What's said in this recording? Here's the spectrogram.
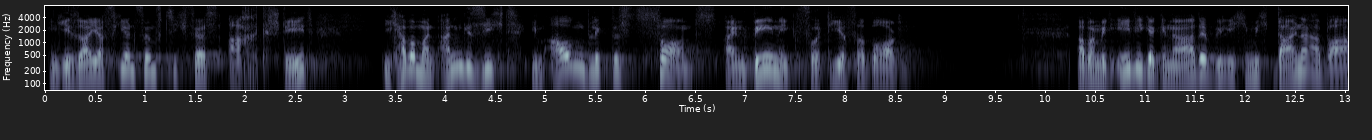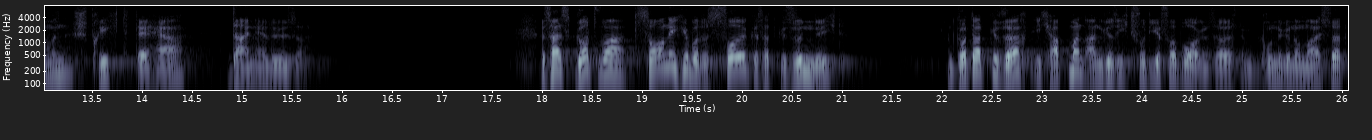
In Jesaja 54, Vers 8 steht, ich habe mein Angesicht im Augenblick des Zorns ein wenig vor dir verborgen. Aber mit ewiger Gnade will ich mich deiner erbarmen, spricht der Herr, dein Erlöser. Das heißt, Gott war zornig über das Volk, es hat gesündigt. Und Gott hat gesagt, ich habe mein Angesicht vor dir verborgen. Das heißt, im Grunde genommen meistert,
